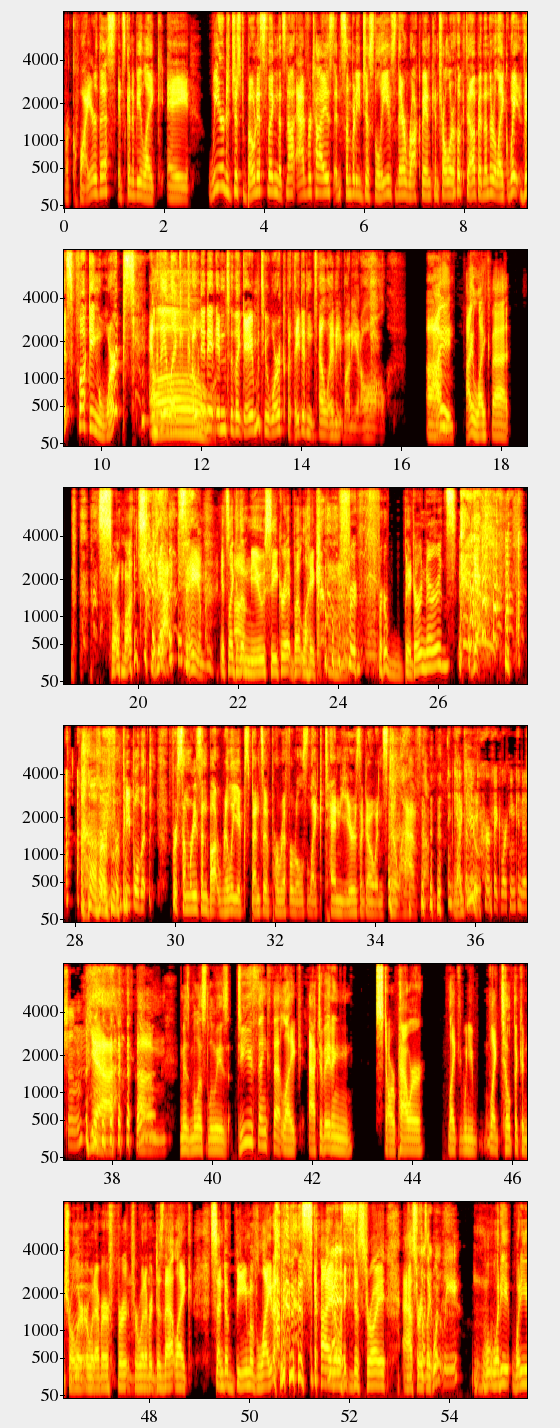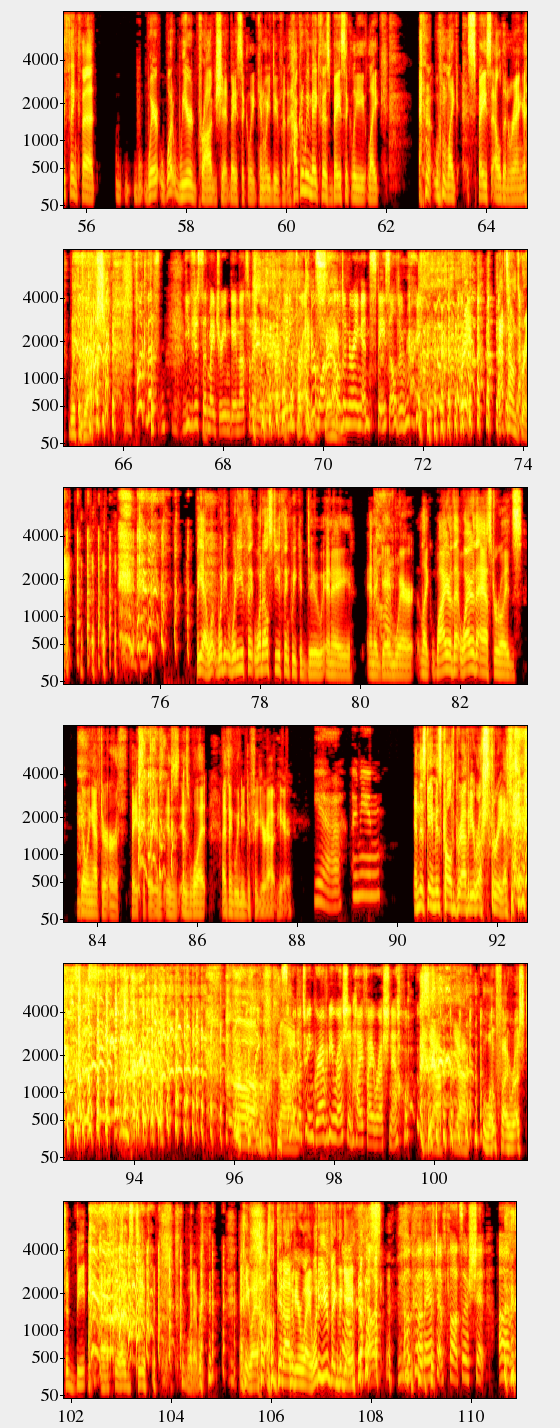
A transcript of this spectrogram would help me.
require this. It's going to be like a weird just bonus thing that's not advertised and somebody just leaves their rock band controller hooked up and then they're like wait this fucking works and they like coded it Oh. into the game to work but they didn't tell anybody at all um, I I like that so much. yeah same It's like the Um, Mew secret, but like Mhm. for for bigger nerds. yeah for, Um, for people that for some reason bought really expensive peripherals like 10 years ago and still have them and kept Like them you. in perfect working condition. yeah um Ms. Melissa Louise, do you think that like activating star power, like when you like tilt the controller or Hmm. whatever for for whatever, does that like send a beam of light up in the sky to like destroy asteroids? Like what what do you what do you think that where what weird prog shit basically can we do for this? How can we make this basically like like space Elden Ring with Rush? Fuck, that's you've just said my dream game. That's what I'm waiting for. I'm waiting for Fucking underwater same. Elden Ring and space Elden Ring. great that sounds great But yeah, what what do you, what do you think? What else do you think we could do in a in a game where like why are that why are the asteroids going after Earth? Basically, is, is is what I think we need to figure out here. yeah, I mean, And this game is called Gravity Rush Three. I think Oh, like somewhere between Gravity Rush and Hi-Fi Rush now. yeah yeah Lo-Fi Rush to beat asteroids too. Whatever. Anyway, I'll, I'll get out of your way. What do you think the Oh, game is? oh god, I have to have thoughts. Oh shit. Um,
